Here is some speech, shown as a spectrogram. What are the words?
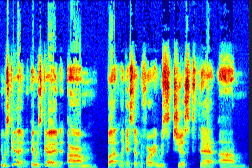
It was good. It was good. Um, but like I said before, it was just that um,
